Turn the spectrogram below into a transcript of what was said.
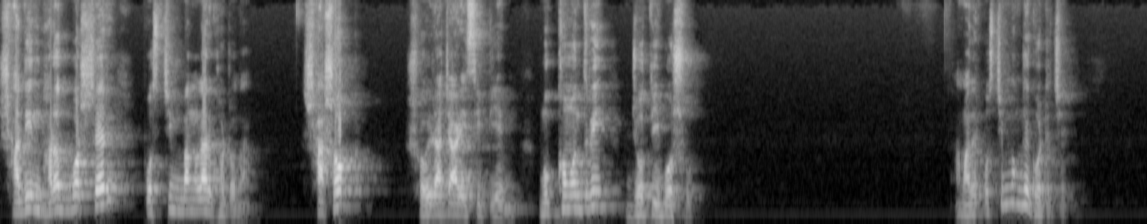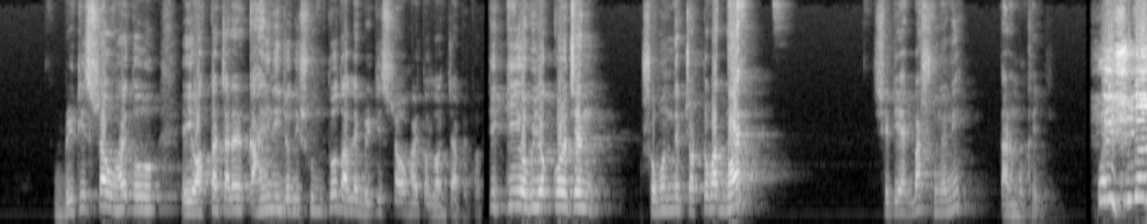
স্বাধীন ভারতবর্ষের পশ্চিম বাংলার ঘটনা। শাসক, স্বৈরাচারী সিপিএম, মুখ্যমন্ত্রী জ্যোতি বসু। আমাদের পশ্চিমবঙ্গে ঘটেছে। ব্রিটিশরাও হয়তো এই অত্যাচারের কাহিনী যদি শুনতো, তাহলে ব্রিটিশরাও হয়তো লজ্জা পেত। ঠিক কি অভিযোগ করেছেন শোভনদেব চট্টোপাধ্যায়? সেটি একবার শুনে নি তার মুখেই। ওই সুজন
